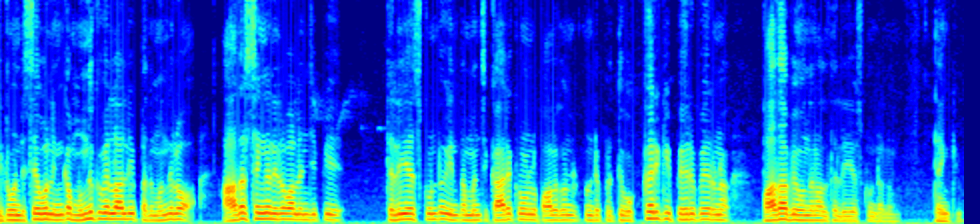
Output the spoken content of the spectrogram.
ఇటువంటి సేవలు ఇంకా ముందుకు వెళ్ళాలి. పది మందిలో ఆదర్శంగా నిలవాలని చెప్పి తెలియజేసుకుంటూ ఇంత మంచి కార్యక్రమంలో పాల్గొన్నటువంటి ప్రతి ఒక్కరికి పేరు పేరున పాదాభివందనాలు తెలియజేసుకుంటాను థ్యాంక్ యూ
